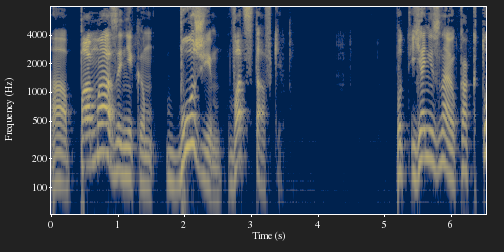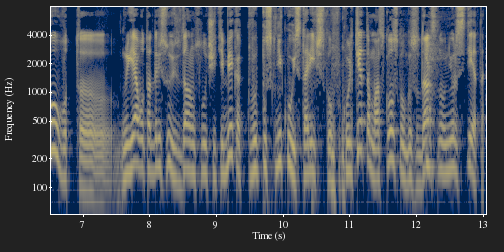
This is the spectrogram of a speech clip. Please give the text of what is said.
«А, помазанником Божьим в отставке? Вот я не знаю, как кто, вот, ну, я вот адресуюсь в данном случае тебе, как к выпускнику исторического факультета Московского государственного университета.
